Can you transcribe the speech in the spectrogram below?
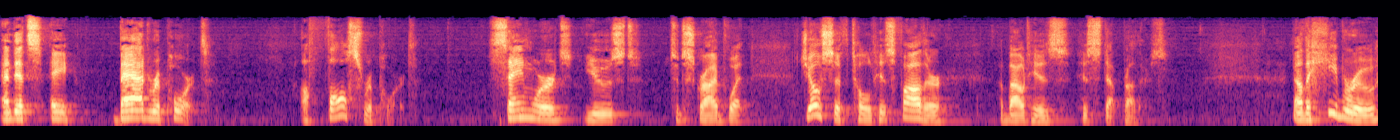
And it's a bad report, a false report. Same words used to describe what Joseph told his father about his, his stepbrothers. Now, the Hebrew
